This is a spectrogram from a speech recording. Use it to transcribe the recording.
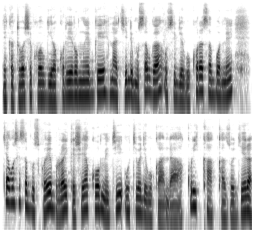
reka tubashe kubabwira ko rero mwebwe nta kindi musabwa usibye gukora sabone cyangwa se subscribe like share comment utibagiwe gukanda kuri ka kazogera.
